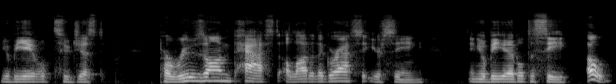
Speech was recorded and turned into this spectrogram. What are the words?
You'll be able to just peruse on past a lot of the graphs that you're seeing, and you'll be able to see, oh,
